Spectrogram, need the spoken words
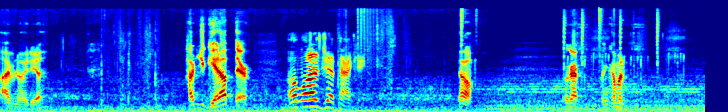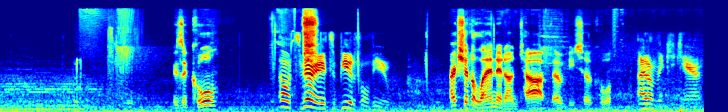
I have no idea. How did you get up there? A lot of jetpacking. Oh. Okay, I'm coming. Is it cool? Oh, it's very. It's a beautiful view. I should have landed on top. That would be so cool. I don't think you can.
